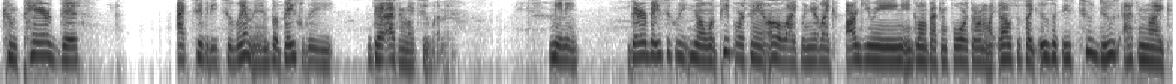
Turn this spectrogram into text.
compare this activity to women, but basically they're acting like two women. Meaning, they're basically, you know, when people are saying, oh, like when you're like arguing and going back and forth, or I'm like, I was just like, it was like these two dudes acting like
